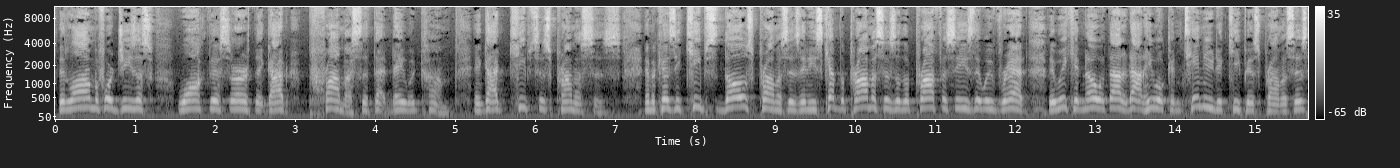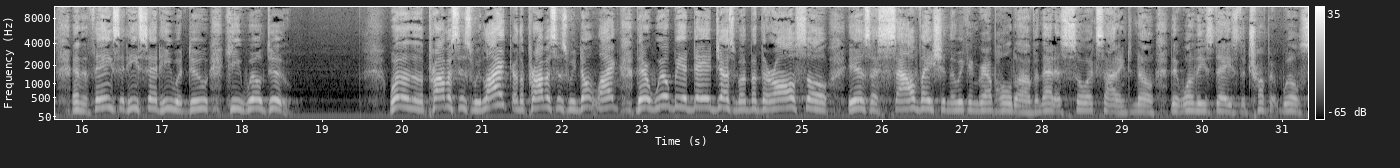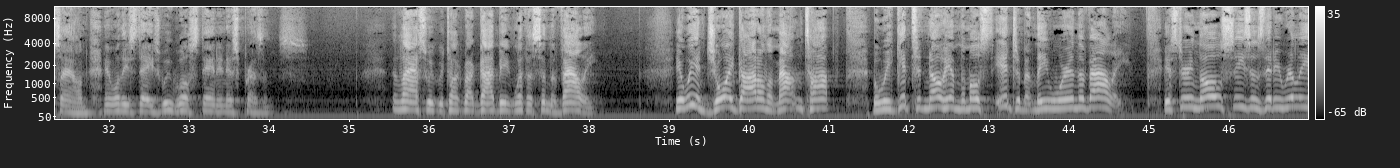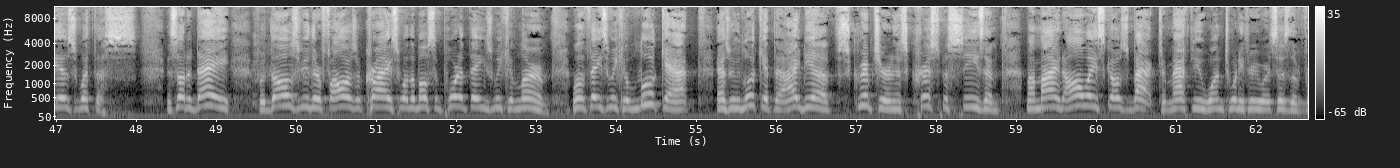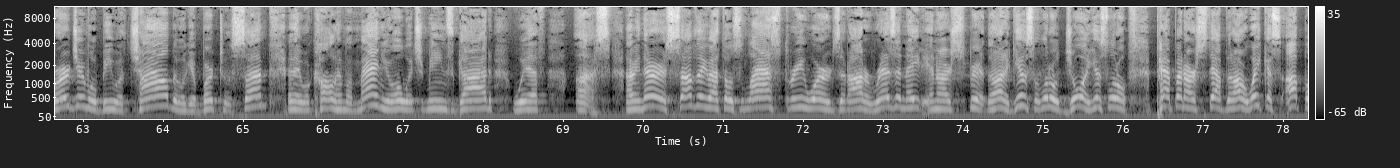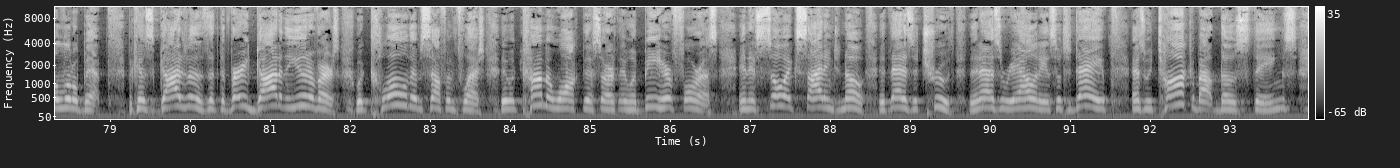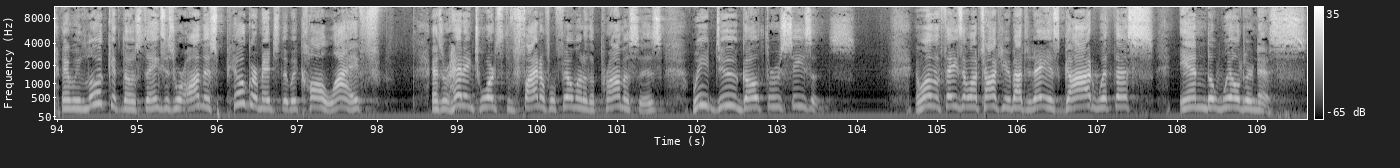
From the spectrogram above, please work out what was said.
That long before Jesus walked this earth, that God promised that that day would come. And God keeps his promises. And because he keeps those promises and he's kept the promises of the prophecies that we've read, that we can know without a doubt he will continue to keep his promises. And the things that he said he would do, he will do. Whether the promises we like or the promises we don't like, there will be a day of judgment, but there also is a salvation that we can grab hold of. And that is so exciting to know that one of these days the trumpet will sound, and one of these days we will stand in his presence. And last week we talked about God being with us in the valley. You know, we enjoy God on the mountaintop, but we get to know him the most intimately when we're in the valley. It's during those seasons that he really is with us. And so today, for those of you that are followers of Christ, one of the most important things we can learn, one of the things we can look at as we look at the idea of Scripture in this Christmas season, my mind always goes back to Matthew 123 where it says, The virgin will be with child and will give birth to a son, and they will call him Emmanuel, which means God with us. I mean, there is something about those last three words that ought to resonate in our spirit, that ought to give us a little joy, give us a little pep in our step, that ought to wake us up a little bit. Because God is with us, that the very God of the universe would clothe himself in flesh, that would come and walk this earth and would be here for us. And it's so exciting to know that that is a truth, that that is a reality. And so today, as we talk about those things and we look at those things, as we're on this pilgrimage that we call life, as we're heading towards the final fulfillment of the promises, we do go through seasons. And one of the things I want to talk to you about today is God with us in the wilderness.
